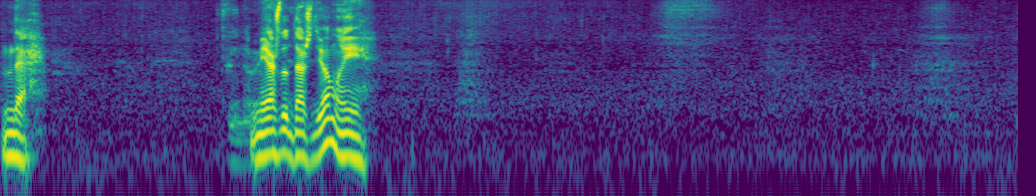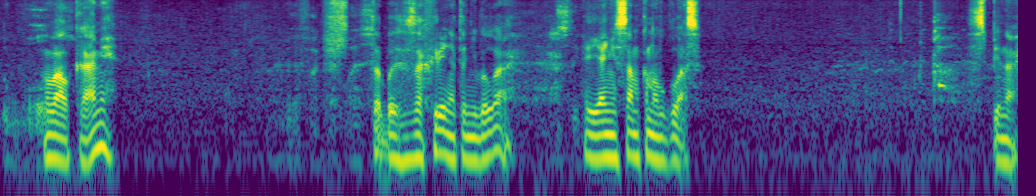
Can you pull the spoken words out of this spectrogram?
Да. Между дождем и... Волками? Что бы за хрень это ни была, я не сомкнул глаз. Спина.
